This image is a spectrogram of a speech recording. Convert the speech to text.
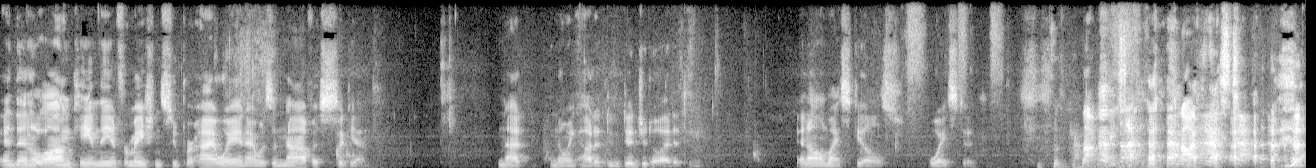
and then along came the information superhighway, and I was a novice again, not knowing how to do digital editing, and all my skills wasted. Not wasted. Not wasted.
